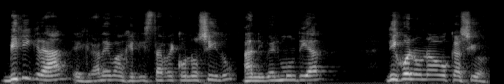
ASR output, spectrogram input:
Billy Graham, el gran evangelista reconocido a nivel mundial, dijo en una ocasión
